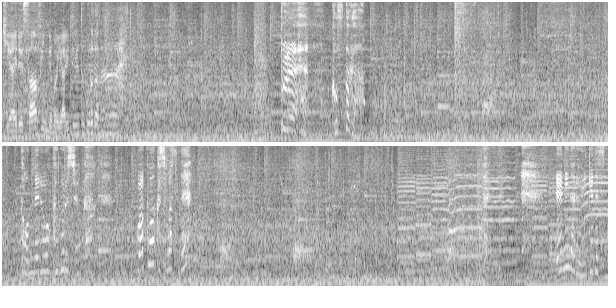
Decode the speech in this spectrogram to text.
沖合でサーフィンでもやりてえところだな。ブレーコスタかトンネルをくぐる瞬間ワクワクしますね。池ですね。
